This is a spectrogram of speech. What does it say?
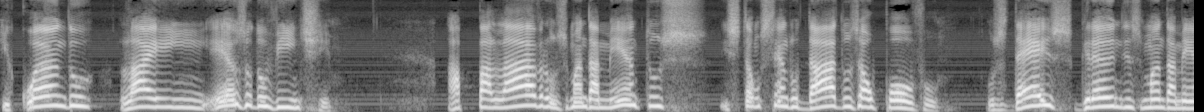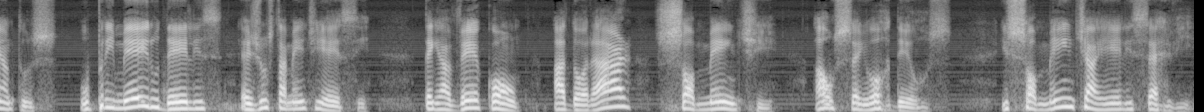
E quando, lá em Êxodo 20, a palavra, os mandamentos estão sendo dados ao povo os dez grandes mandamentos. O primeiro deles é justamente esse. Tem a ver com adorar somente ao Senhor Deus e somente a Ele servir.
